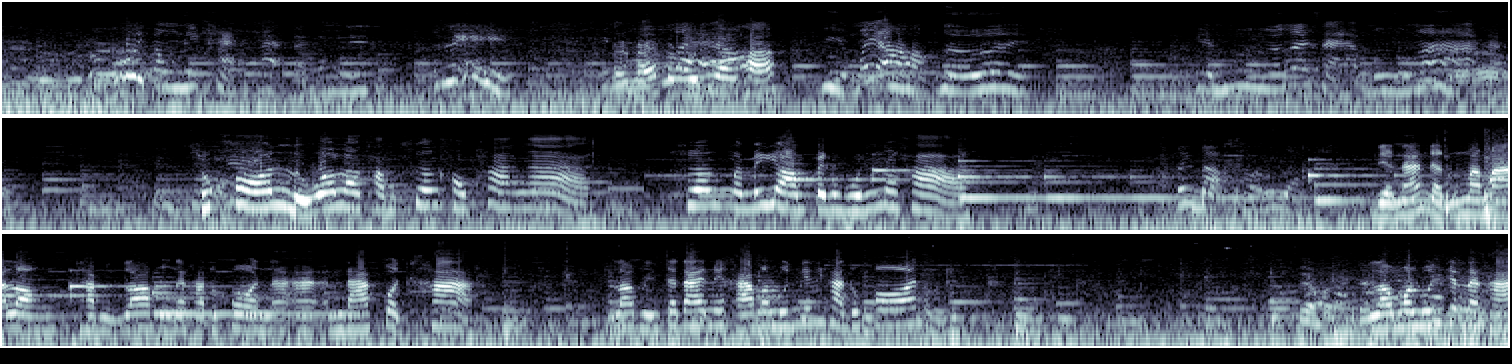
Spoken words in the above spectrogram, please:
นี่เป็นวุ้นแล้วอุ้ยตรงนี้แข็งอะแต่ตรงนี้นี่เป็นไหมเป็นวุ้นยังคะบีบไม่ออกเลย ทุกคนหรือว่าเราทำเครื่องเขาพังอะ เครื่องมันไม่ยอมเป็นวุ้นนะคะไม่บอกเขาเหรอเดี๋ยวนะเดี๋ยวมาม้าลองทำอีกรอบหนึ่งนะคะ ทุกคนนะอะอันดากดค่ะรอบนี้จะได้ไหมคะ มาลุ้นกันค่ะทุกคนเนี่ยมันเดี๋ยวเรามาลุ้นกันนะคะ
